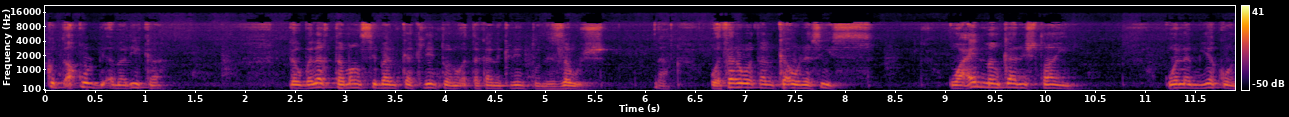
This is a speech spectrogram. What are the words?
كنت أقول بأمريكا. لو بلغت منصبا ككلينتون وقت كان كلينتون الزوج. نعم. وثروة كأونسيس. وعلما كأينشتاين. ولم يكن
